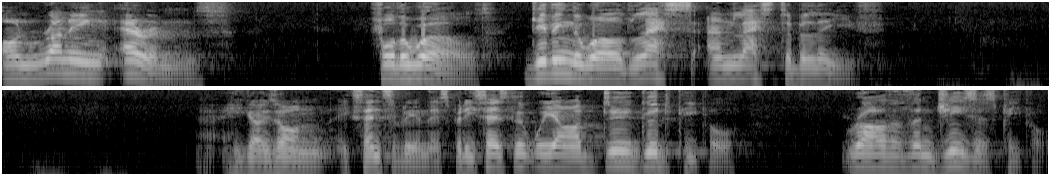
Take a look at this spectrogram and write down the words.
on running errands for the world, giving the world less and less to believe. Uh, he goes on extensively in this, but he says that we are do good people rather than Jesus people.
